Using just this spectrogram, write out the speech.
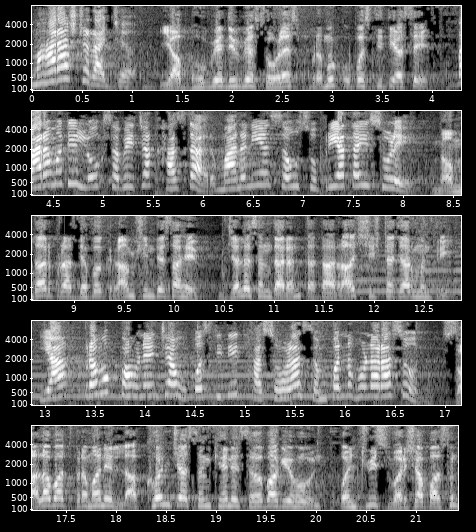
महाराष्ट्र राज्य. या भव्य दिव्य सोहळ्यास प्रमुख उपस्थिती असेल बारामती लोकसभेच्या खासदार माननीय सौ सुप्रियाताई सुळे. नामदार प्राध्यापक राम शिंदे साहेब जलसंधारण तथा राजशिष्टाचार मंत्री. या प्रमुख पाहुण्यांच्या उपस्थितीत हा सोहळा संपन्न होणार असून सालाबाद प्रमाणे लाखोंच्या संख्येने सहभागी होऊन पंचवीस वर्षापासून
